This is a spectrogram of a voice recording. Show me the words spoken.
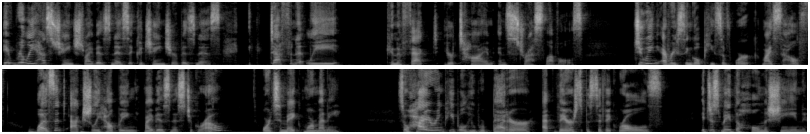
It really has changed my business. It could change your business. It definitely can affect your time and stress levels doing every single piece of work myself wasn't actually helping my business to grow or to make more money. So, hiring people who were better at their specific roles, it just made the whole machine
